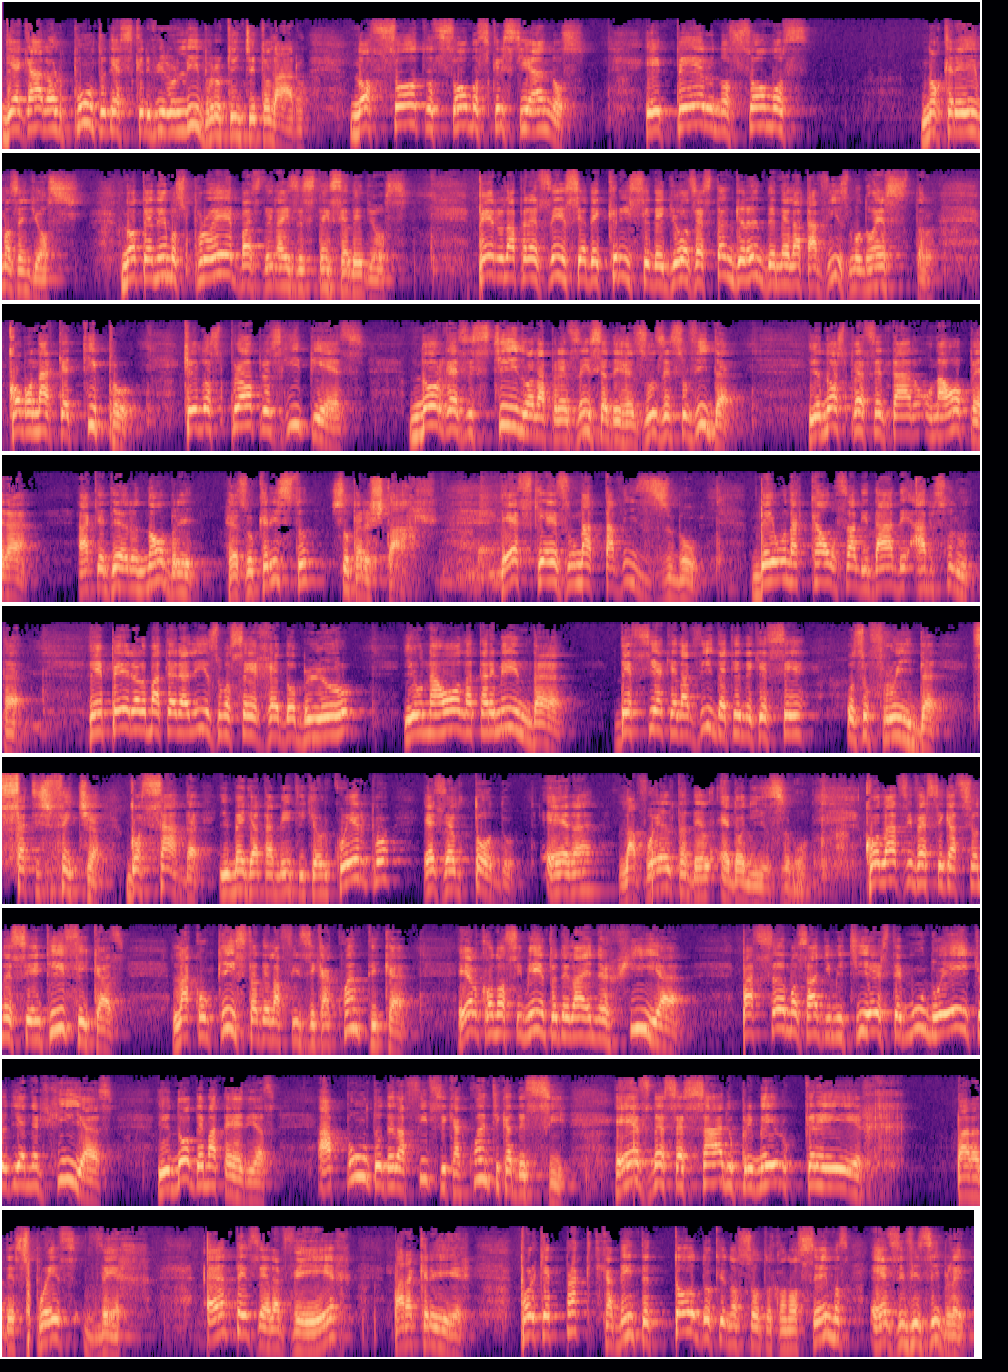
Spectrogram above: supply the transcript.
chegaram ao ponto de escrever um livro que intitularam Nós somos cristianos, e pero nós somos, não creemos em Deus, não temos provas da existência de Deus. Pero a presença de Cristo e de Deus é tão grande no atavismo nuestro, como um arquetipo, que os próprios hippies não resistiram à presença de Jesus em sua vida e nos apresentaram uma ópera a que deram o nome Jesus Cristo Superstar. Es que é um atavismo de uma causalidade absoluta. E pelo materialismo se redobrou e uma ola tremenda decía que a vida tem que ser usufruída, satisfeita, gozada imediatamente que o corpo é o todo. Era a volta do hedonismo. Com as investigações científicas, a conquista da física quântica e o conhecimento da energia, passamos a admitir este mundo hecho de energias e não de matérias, a ponto da física quântica de si. É necessário primeiro crer para depois ver. Antes era ver para crer porque praticamente todo que nós conhecemos é invisível.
